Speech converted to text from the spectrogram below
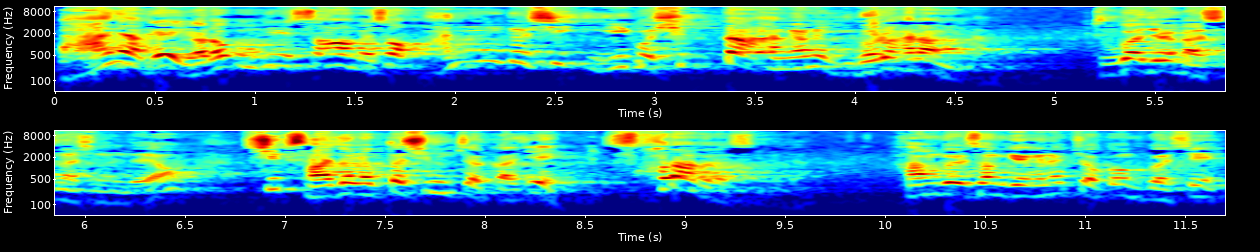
만약에 여러분들이 싸움에서 반드시 이기고 싶다 하면 이거를 하랍니다. 두 가지를 말씀하시는데요. 14절부터 16절까지 서라 그랬습니다. 한글 성경에는 조금 그것이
